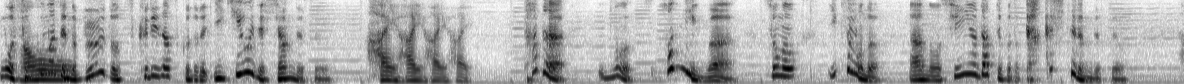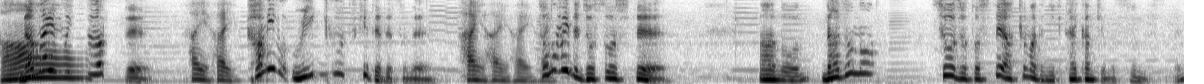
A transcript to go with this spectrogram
もうそこまでのムードを作り出すことで勢いでしちゃうんですよ。はいはいはいはい。ただ、もう本人は、その、いつもの、あの、親友だってことを隠してるんですよ。名前も偽って、はいはい。髪もウィッグをつけてですね、はいはいはいはい。その上で女装して、あの、謎の少女としてあくまで肉体関係を結ぶんですね。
